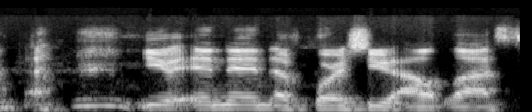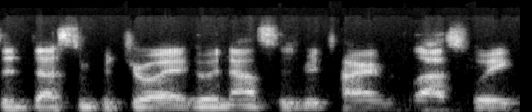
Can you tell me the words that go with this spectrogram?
you, and then of course you outlasted Dustin Pedroia, who announced his retirement last week.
